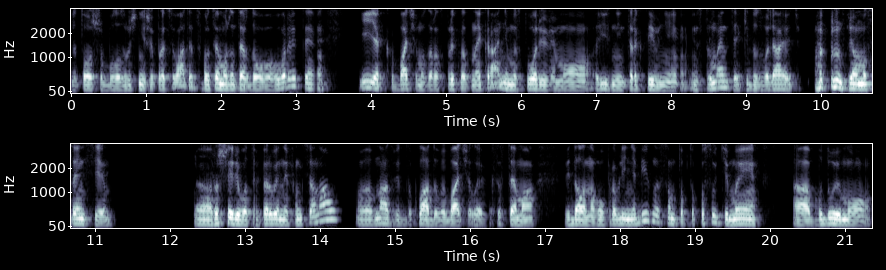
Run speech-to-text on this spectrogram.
для того, щоб було зручніше працювати. Це про це можна теж довго говорити. І як бачимо зараз приклад на екрані, ми створюємо різні інтерактивні інструменти, які дозволяють в прямому сенсі розширювати первинний функціонал. Е, В назві докладу ви бачили як система віддаленого управління бізнесом. Тобто, по суті, ми е, будуємо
